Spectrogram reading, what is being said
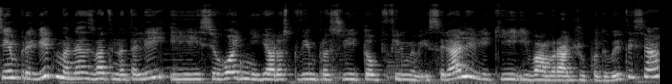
Всім привіт! Мене звати Наталі, і сьогодні я розповім про свій топ фільмів і серіалів, які і вам раджу подивитися.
